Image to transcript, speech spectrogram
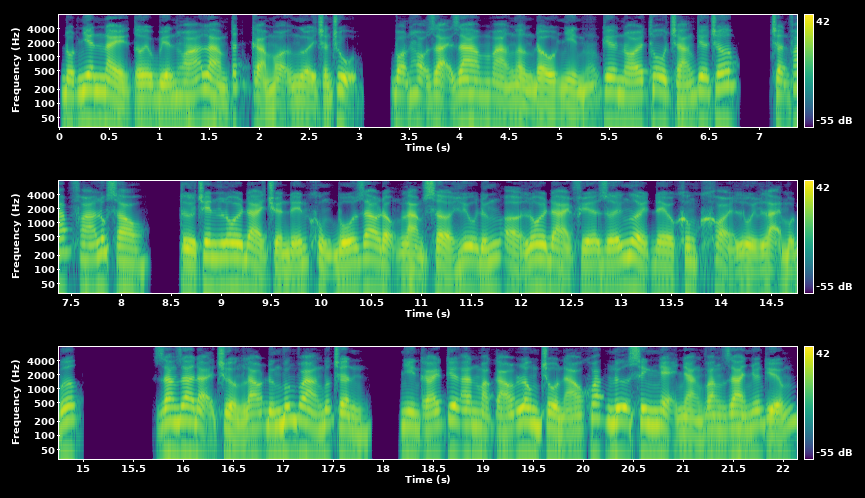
đột nhiên này tới biến hóa làm tất cả mọi người chấn trụ, bọn họ dại ra mà ngẩng đầu nhìn kia nói thô tráng tia chớp, trận pháp phá lúc sau, từ trên lôi đài truyền đến khủng bố dao động làm sở hữu đứng ở lôi đài phía dưới người đều không khỏi lùi lại một bước. Giang gia đại trưởng lão đứng vững vàng bước chân, nhìn cái kia ăn mặc áo lông trồn áo khoác nữ sinh nhẹ nhàng văng ra nhuyễn kiếm,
